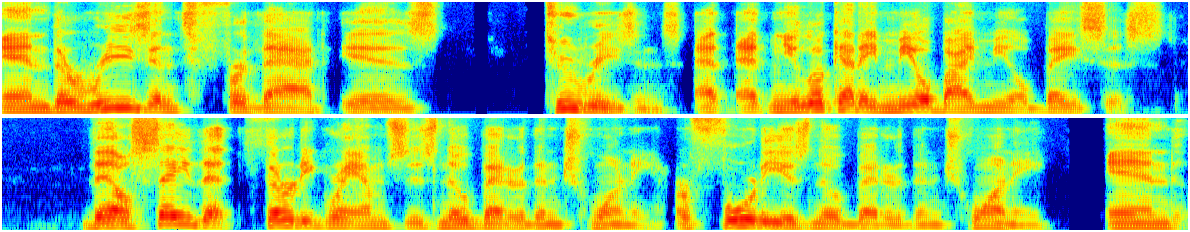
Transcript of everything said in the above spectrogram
And the reason for that is two reasons. At, at, when you look at a meal by meal basis, they'll say that 30 grams is no better than 20 or 40 is no better than 20. And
